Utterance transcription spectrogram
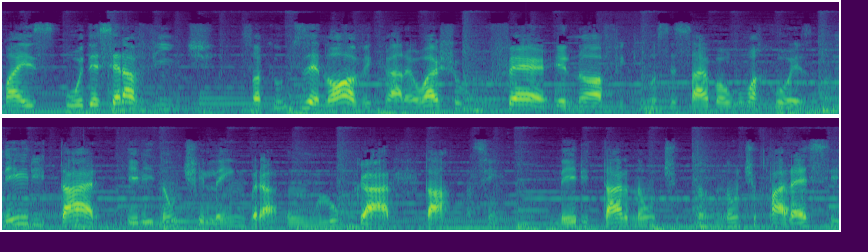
mas o DC era 20. Só que um 19, cara, eu acho fair enough que você saiba alguma coisa. Neritar, ele não te lembra um lugar, tá? Assim, Neritar não te, não, te parece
